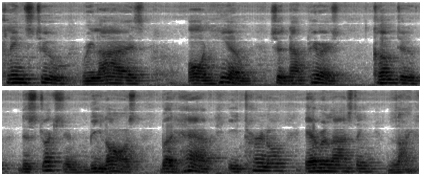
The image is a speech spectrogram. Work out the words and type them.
clings to, relies on him should not perish, come to destruction, be lost, but have eternal, everlasting life.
